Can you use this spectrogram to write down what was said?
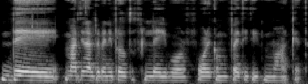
the marginal revenue product of labor for a competitive market?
